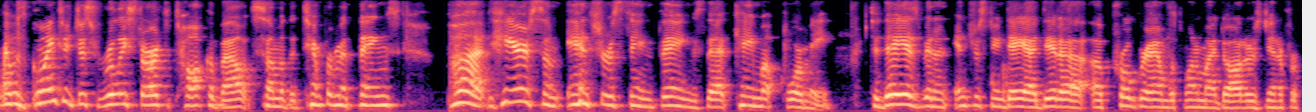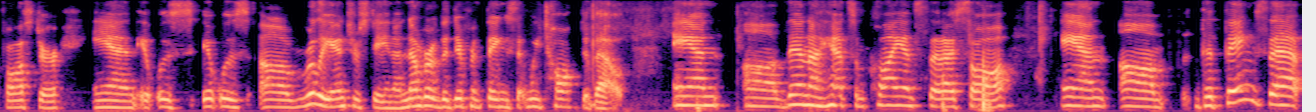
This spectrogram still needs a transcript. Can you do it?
I was going to just really start to talk about some of the temperament things, but here's some interesting things that came up for me. Today has been an interesting day. I did a, a program with one of my daughters, Jennifer Foster, and it was it was uh, really interesting. A number of the different things that we talked about, and uh, then I had some clients that I saw, and um, the things that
